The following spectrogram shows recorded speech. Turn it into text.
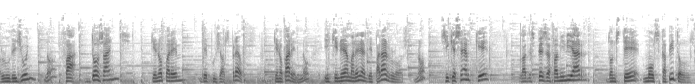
l'1 de juny, no? Fa dos anys que no parem de pujar els preus, que no paren, no? I que no hi ha manera de parar-los, no? Sí que és cert que la despesa familiar doncs té molts capítols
